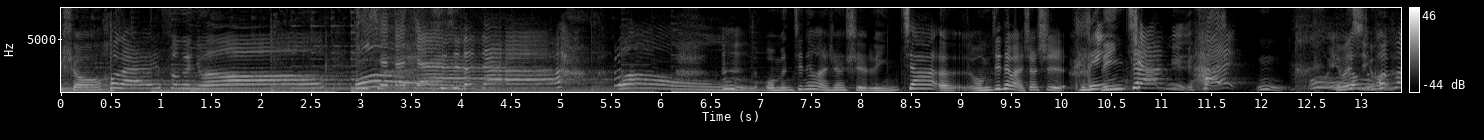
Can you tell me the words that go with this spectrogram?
一首《后来》送给你们哦，谢谢大家，谢谢大家。哇哦，嗯，我们今天晚上是邻家，呃，我们今天晚上是邻家女孩。嗯，你们喜欢吗？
